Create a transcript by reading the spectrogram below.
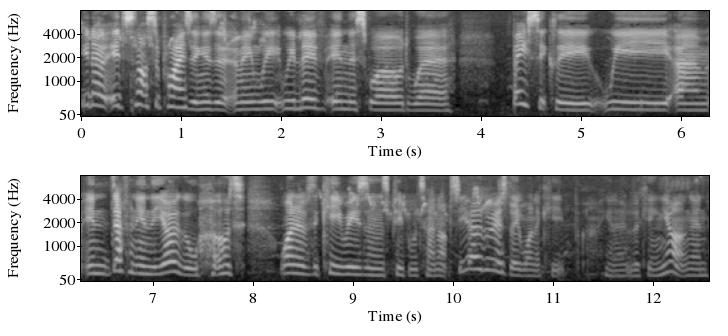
you know, it's not surprising, is it? I mean, we, we live in this world where basically we um, in definitely in the yoga world one of the key reasons people turn up to yoga is they want to keep you know looking young and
